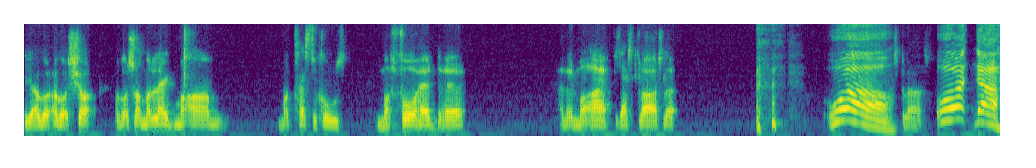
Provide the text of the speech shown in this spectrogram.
yeah. I got, I got shot. I got shot in my leg, my arm, my testicles, my forehead hair, and then my eye, because that's glass. Look, Whoa! that's glass. What the?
